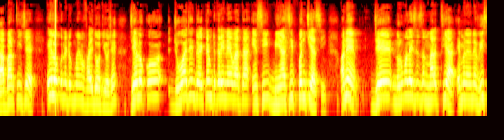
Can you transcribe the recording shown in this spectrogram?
લાભાર્થી છે એ લોકોને ટૂંકમાં એમાં ફાયદો થયો છે. જે લોકો જોવા જઈને તો એટેમ્પ્ટ કરીને આવ્યા હતા એસી બ્યાસી પંચ્યાસી અને જે નોર્મલાઇઝેશન માર્ક થયા એમને એને વીસ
